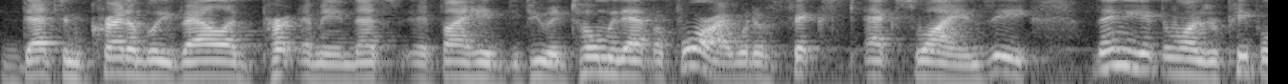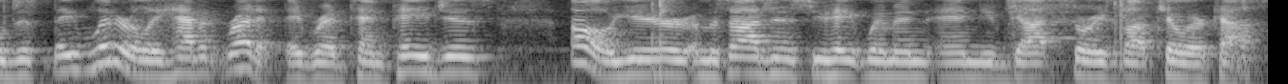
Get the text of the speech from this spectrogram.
that's incredibly valid. Per, I mean, that's if I had if you had told me that before, I would have fixed X, Y, and Z. Then you get the ones where people just they literally haven't read it. They've read ten pages. Oh, you're a misogynist. You hate women, and you've got stories about killer cows.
